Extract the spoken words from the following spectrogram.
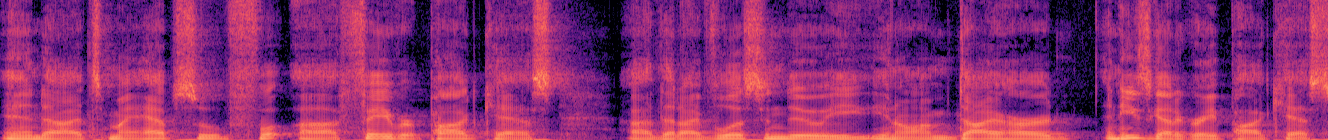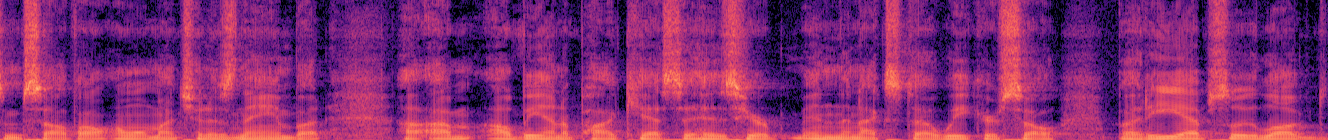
and uh, it's my absolute f- uh, favorite podcast." Uh, that I've listened to. He, you know, I'm diehard, and he's got a great podcast himself. I'll, I will not mention his name, but uh, i will be on a podcast of his here in the next uh, week or so. But he absolutely loved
